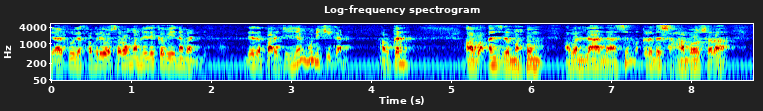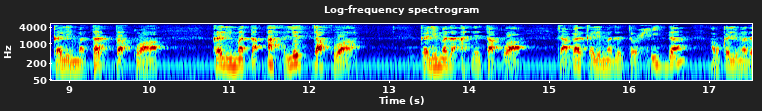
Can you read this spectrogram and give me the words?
دا ټول خبره وسره منلې کوي نه منلې د دې لپاره چې نه ګونی شي کنه او کنه او الزمهم او الله لازم کړ د صحابه سره کلمت التقوا کلمت اهل التقوا کلمه د اهل تقوا چاګه کلمه د توحید ده او کلمه د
